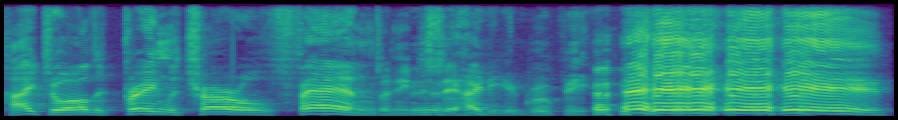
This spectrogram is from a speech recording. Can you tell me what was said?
hi to all the Praying with Charles fans. I need to say hi to your groupie. Hey!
